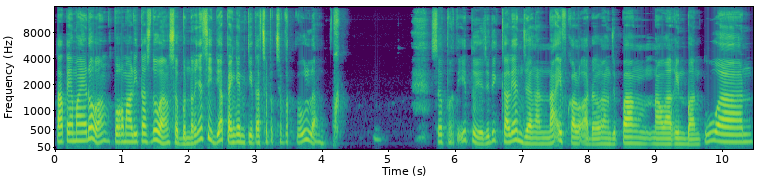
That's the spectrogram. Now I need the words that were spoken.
tatemaya doang formalitas doang. Sebenarnya sih dia pengen kita cepet-cepet pulang. Seperti itu ya. Jadi kalian jangan naif kalau ada orang Jepang nawarin bantuan.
